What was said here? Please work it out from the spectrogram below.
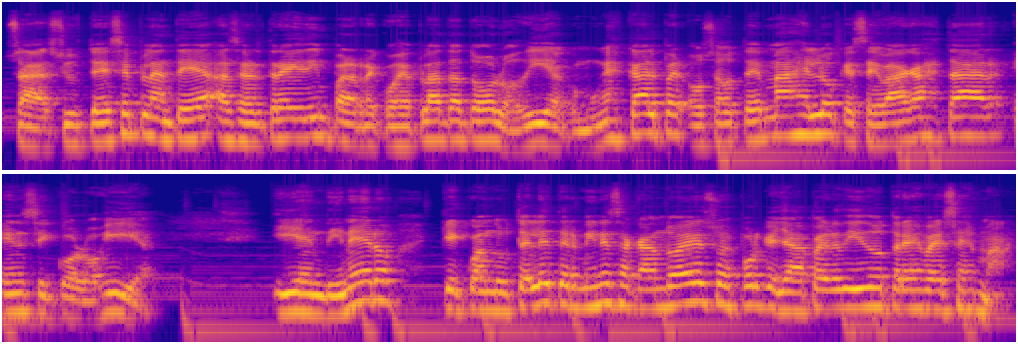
O sea, si usted se plantea hacer trading para recoger plata todos los días como un scalper, o sea, usted más es lo que se va a gastar en psicología y en dinero que cuando usted le termine sacando a eso es porque ya ha perdido tres veces más.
